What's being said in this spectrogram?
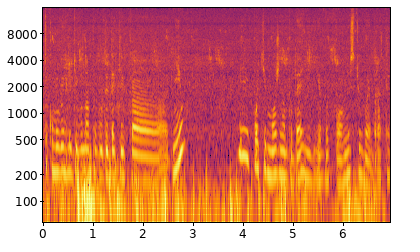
В такому вигляді вона побуде декілька днів, і потім можна буде її повністю вибрати.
